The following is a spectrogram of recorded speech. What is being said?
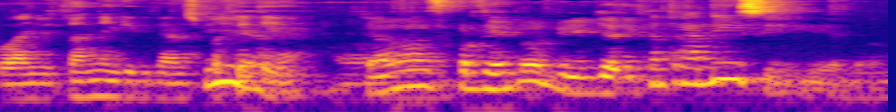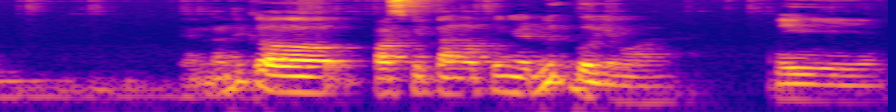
kelanjutannya gitu kan seperti Iya, itu ya. Jangan seperti itu dijadikan tradisi gitu. Dan nanti kalau pas kita nggak punya duit bagaimana? Iya.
